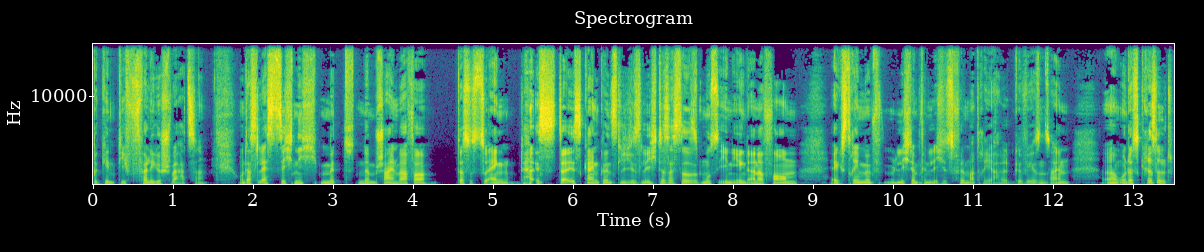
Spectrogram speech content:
beginnt die völlige Schwärze. Und das lässt sich nicht mit einem Scheinwerfer das ist zu eng. Da ist, da ist kein künstliches Licht. Das heißt, es muss in irgendeiner Form extrem empf- lichtempfindliches Filmmaterial gewesen sein. Äh, Und das grisselt.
